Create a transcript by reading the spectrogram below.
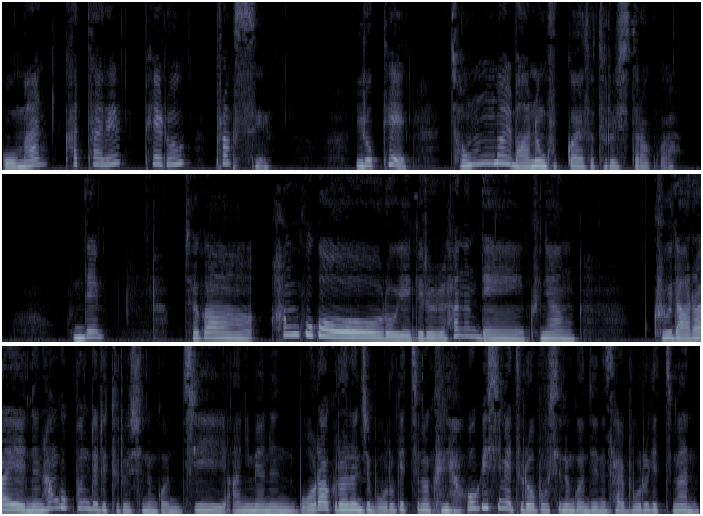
오만, 카타르, 페루, 프랑스. 이렇게 정말 많은 국가에서 들으시더라고요. 근데 제가 한국어로 얘기를 하는데 그냥 그 나라에 있는 한국 분들이 들으시는 건지 아니면은 뭐라 그러는지 모르겠지만 그냥 호기심에 들어보시는 건지는 잘 모르겠지만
